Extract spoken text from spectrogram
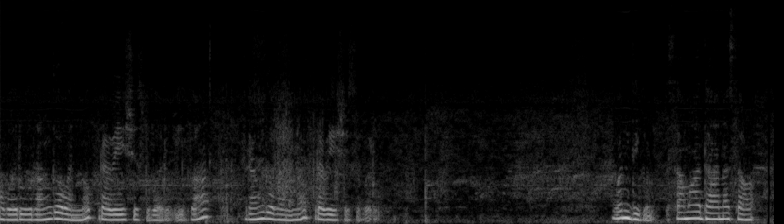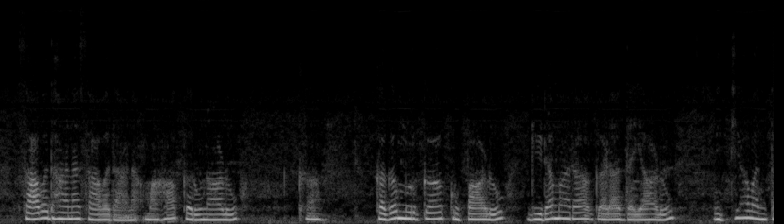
ಅವರು ರಂಗವನ್ನು ಪ್ರವೇಶಿಸುವರು. ಈಗ ರಂಗವನ್ನು ಪ್ರವೇಶಿಸುವರು. ವಂದಿಗಳು ಸಮಾಧಾನ ಸಾವಧಾನ ಸಾವಧಾನ ಮಹಾಕರುಣಾಳು ಖಗಮುರ್ಗ ಕೃಪಾಳು, ಗಿಡಮರಗಳ ದಯಾಳು, ವಿದ್ಯಾವಂತ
